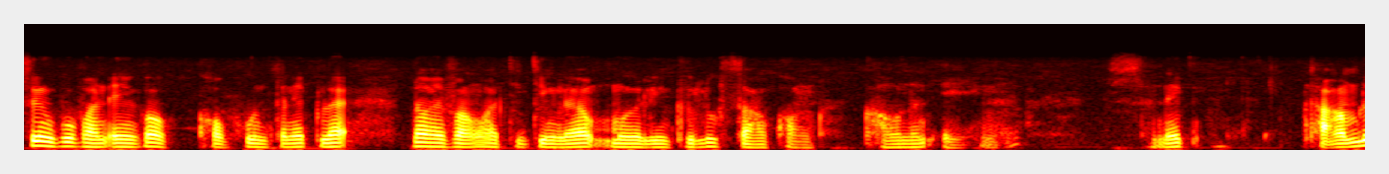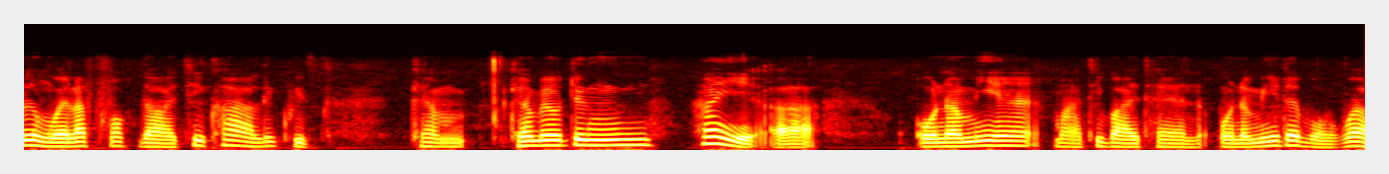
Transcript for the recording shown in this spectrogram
ซึ่งผู้พันเองก็ขอบคุณสเน็กและเล่าให้ฟังว่าจริง ๆ แล้วเมอร์ลินคือลูกสาวของเขานั่นเองนะสเน็กถามเรื่องไวรัสฟอกไดที่ฆ่าลิควิดแคมแคมเบลจึงให้โอนามิมาอธิบายแทน โอนามิได้บอกว่า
